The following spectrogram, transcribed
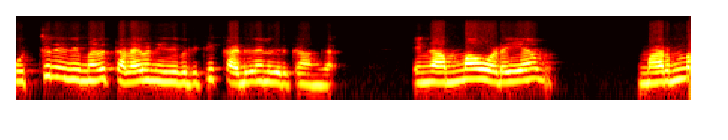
உச்சநீதிமன்ற தலைமை நீதிபதிக்கு கடிதம் எழுதியிருக்காங்க. எங்க அம்மாவுடைய மர்ம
